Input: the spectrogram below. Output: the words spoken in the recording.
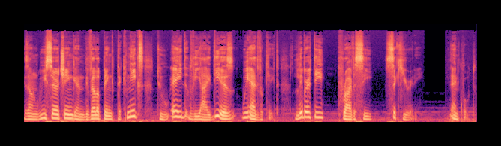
is on researching and developing techniques to aid the ideas we advocate liberty, privacy, security. End quote.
